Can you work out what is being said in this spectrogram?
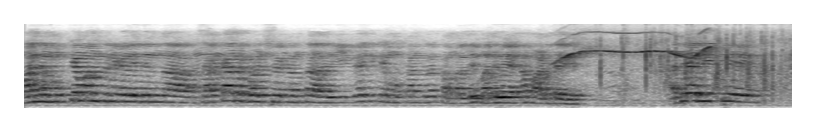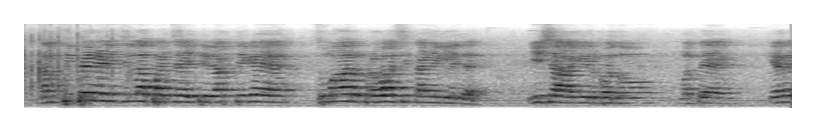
ಮಾನ್ಯ ಮುಖ್ಯಮಂತ್ರಿಗಳು ಇದನ್ನ ಸರ್ಕಾರಗೊಳಿಸ್ಬೇಕಂತ ಈ ವೇದಿಕೆ ಮುಖಾಂತರ ತಮ್ಮಲ್ಲಿ ಮನವಿಯನ್ನ ಮಾಡ್ತಾ ಇದ್ದೀವಿ ಅದೇ ರೀತಿ ನಮ್ಮ ತಿಪ್ಪೇನಹಳ್ಳಿ ಜಿಲ್ಲಾ ಪಂಚಾಯಿತಿ ವ್ಯಾಪ್ತಿಗೆ ಸುಮಾರು ಪ್ರವಾಸಿ ತಾಣಗಳಿದೆ. ಈಶಾ ಆಗಿರ್ಬೋದು, ಮತ್ತೆ ಕೆರೆ,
